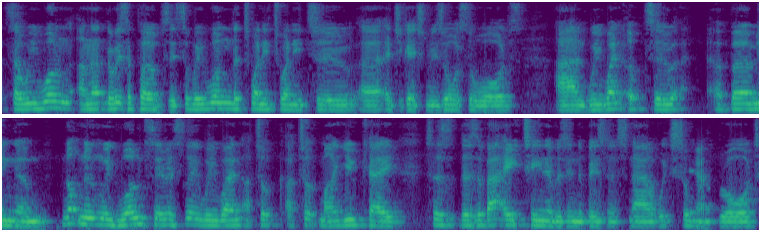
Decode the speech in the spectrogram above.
so we won, and there is a purpose. So we won the 2022 uh, Education Resource Awards, and we went up to uh, Birmingham, not knowing we'd won. Seriously, we went. I took I took my UK. So there's, there's about 18 of us in the business now, which some yeah. abroad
